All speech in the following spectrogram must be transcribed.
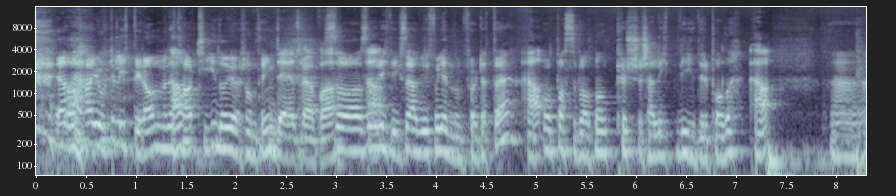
Ja, jeg har gjort det lite grann, men det tar tid å gjøre sånne ting. Det tror jeg på. Så, så det viktigste er at vi får gjennomført dette, og passe på at man pusher seg litt videre på det. Ja. Eh,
